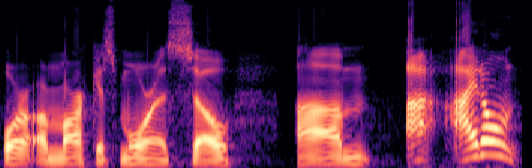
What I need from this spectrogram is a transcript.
or, or Marcus Morris, so um, I I don't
